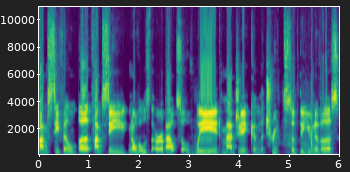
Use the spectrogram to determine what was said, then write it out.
fantasy film, uh, fantasy novels that are about sort of weird magic and the truths of the universe,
